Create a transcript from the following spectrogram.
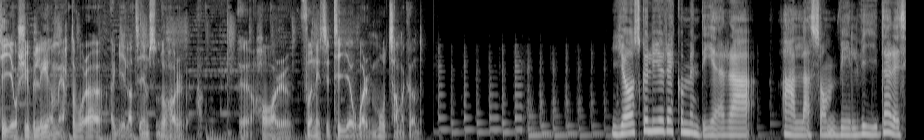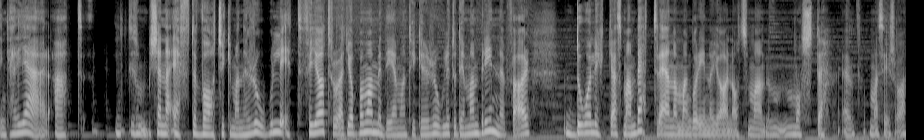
tioårsjubileum med ett av våra agila team som då har, Eh, har funnits i tio år mot samma kund. Jag skulle ju rekommendera alla som vill vidare i sin karriär att liksom känna efter vad tycker man är roligt. För jag tror att jobbar man med det man tycker är roligt och det man brinner för, då lyckas man bättre än om man går in och gör något som man måste, eh, om man säger så.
